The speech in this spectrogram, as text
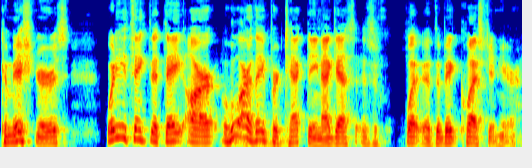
commissioners? What do you think that they are? Who are they protecting? I guess is what the big question here.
